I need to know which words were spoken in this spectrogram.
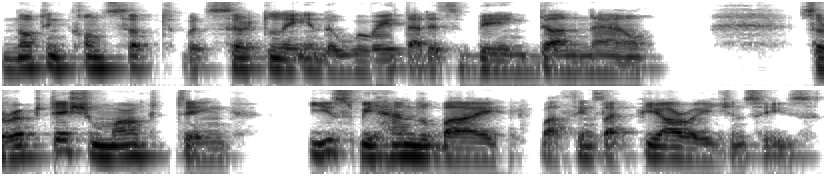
not in concept, but certainly in the way that it's being done now. So reputation marketing used to be handled by by things like PR agencies.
